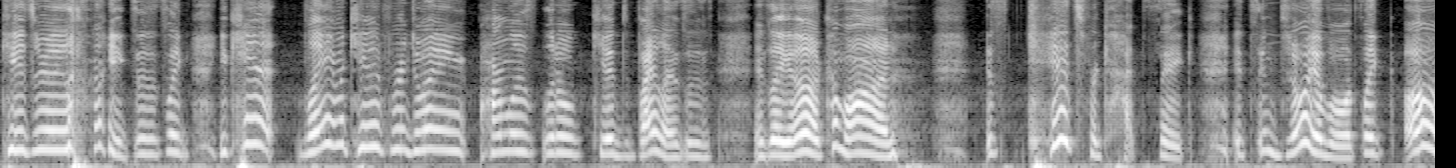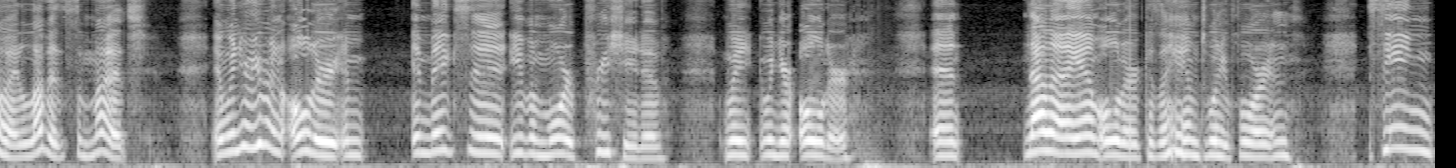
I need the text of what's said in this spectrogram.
kids really like. It's like you can't blame a kid for enjoying harmless little kids' violence. And it's like, oh, come on. It's kids, for God's sake. It's enjoyable. It's like, oh, I love it so much. And when you're even older, and it makes it even more appreciative when when you're older. And now that I am older, because I am 24, and seeing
